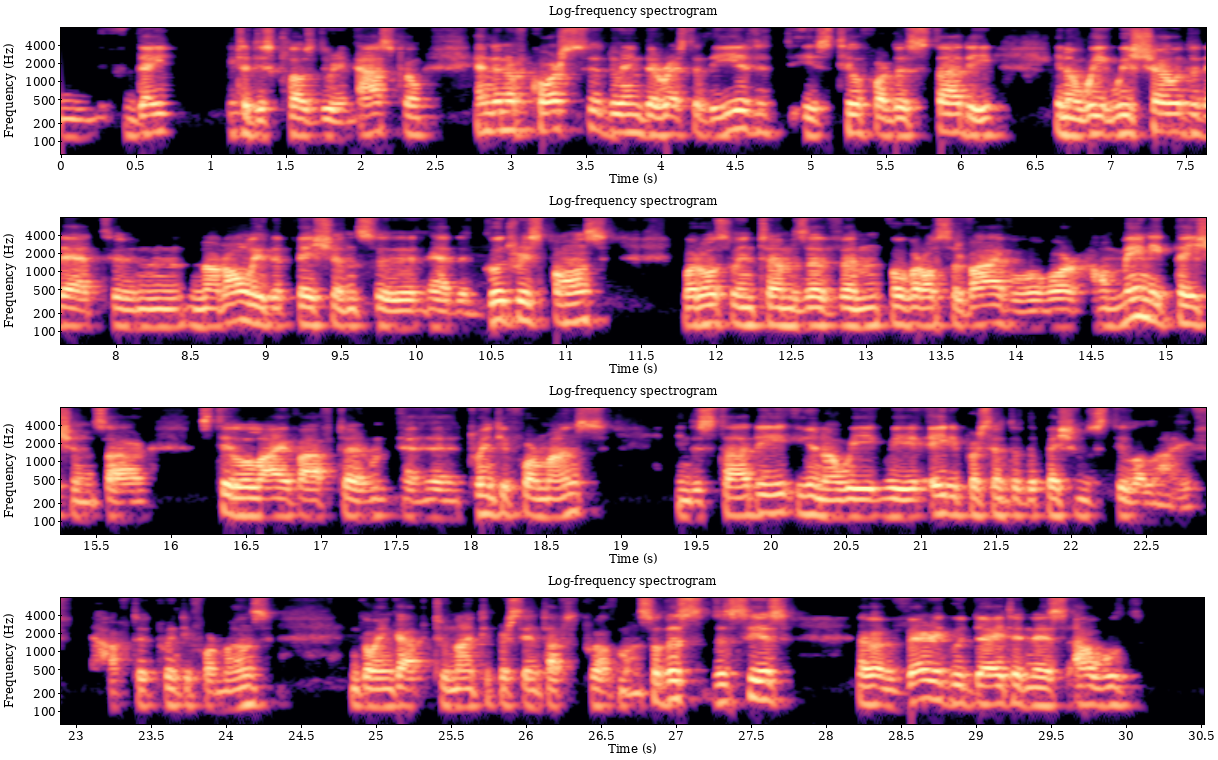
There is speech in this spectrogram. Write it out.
data disclosed during ASCO, and then of course uh, during the rest of the year is still for the study. You know, we we showed that uh, not only the patients uh, had a good response, but also in terms of um, overall survival or how many patients are still alive after uh, 24 months in the study, you know, we, we 80% of the patients still alive after 24 months going up to 90% after 12 months. So this this is a very good data, and this I would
